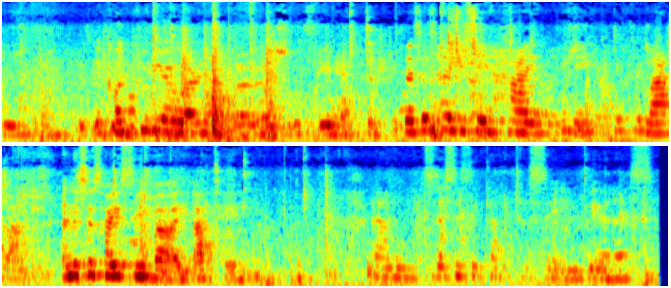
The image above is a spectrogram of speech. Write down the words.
The country we are wearing our uh, photos. This is how you say hi in Lithuania. Labas. And this is how you say bye, Ati. And this is the capital city, Vilnius.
